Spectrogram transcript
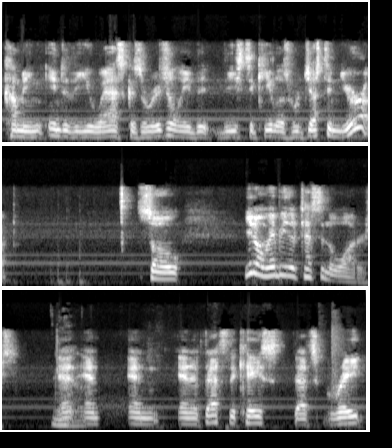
coming into the U.S. because originally the, these tequilas were just in Europe. So you know, maybe they're testing the waters. Yeah. And, and and and if that's the case, that's great.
